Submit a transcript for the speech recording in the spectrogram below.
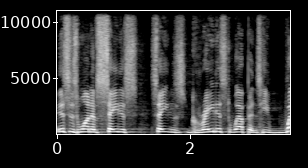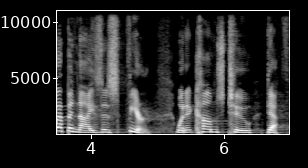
This is one of Satan's greatest weapons. He weaponizes fear when it comes to death.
